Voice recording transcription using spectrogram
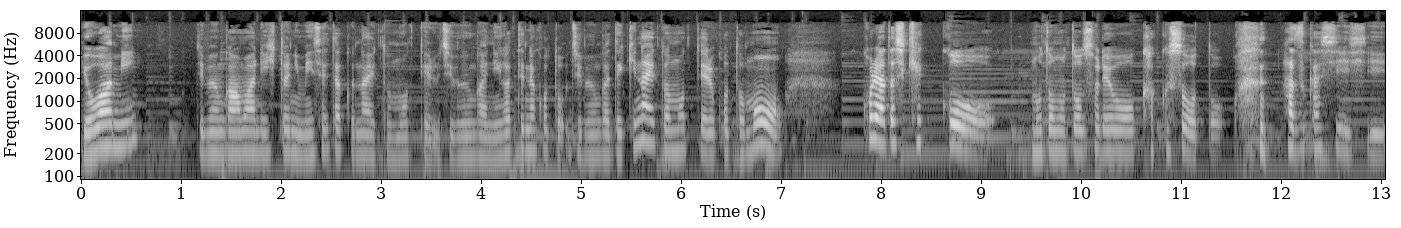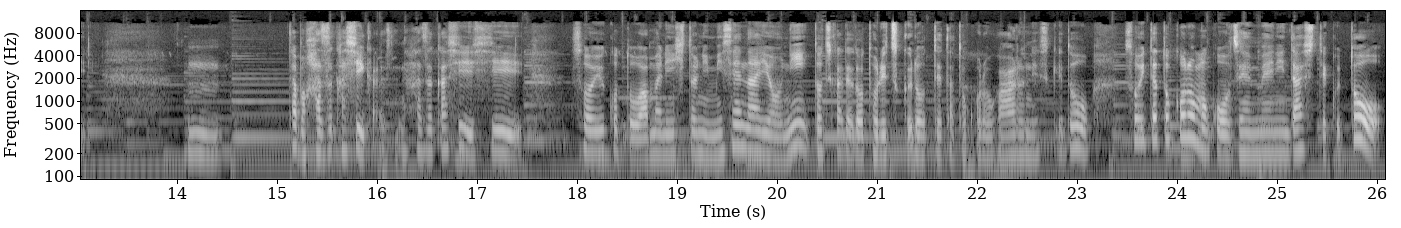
弱み自分があまり人に見せたくないと思っている自分が苦手なこと自分ができないと思っていることもこれ私結構もともとそれを隠そうと恥ずかしいし、うん、多分恥ずかしいからですね。恥ずかしいしそういうことをあまり人に見せないようにどっちかというと取り繕ってたところがあるんですけどそういったところもこう前面に出していくと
